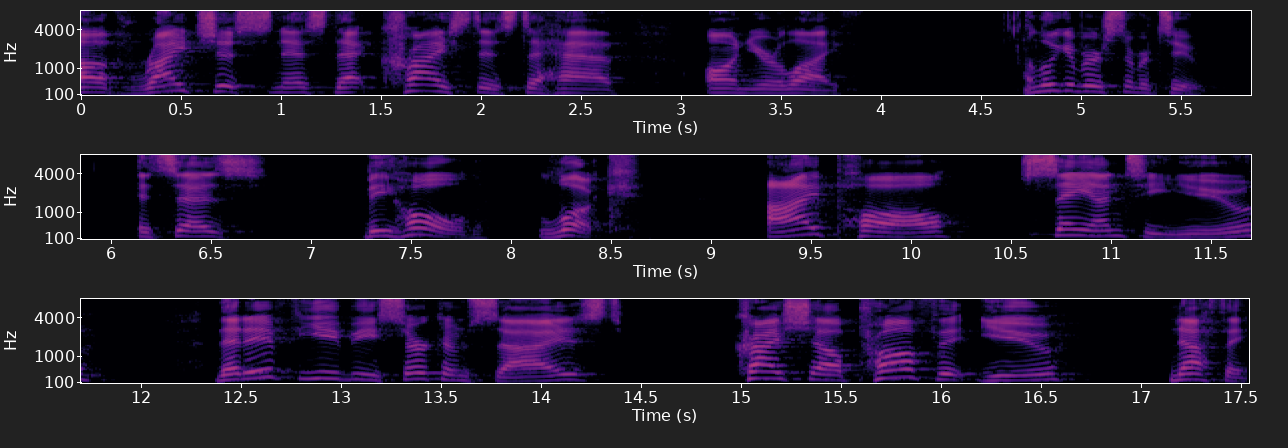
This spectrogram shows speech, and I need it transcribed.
of righteousness that Christ is to have on your life. And look at verse number two. It says, Behold, look, I, Paul, say unto you that if ye be circumcised, Christ shall profit you nothing.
